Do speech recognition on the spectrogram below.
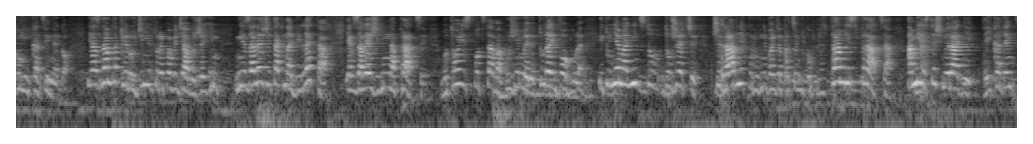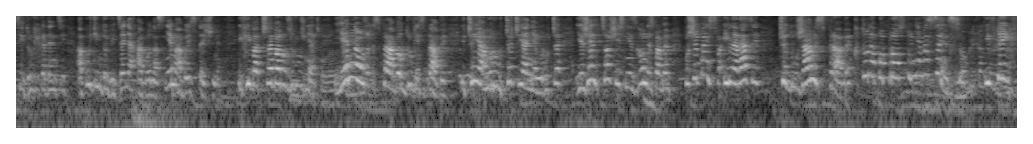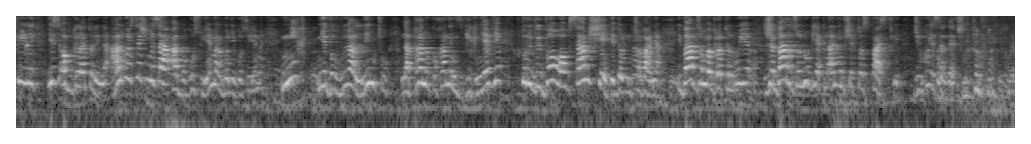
Komunikacyjnego. Ja znam takie rodziny, które powiedziały, że im nie zależy tak na biletach, jak zależy im na pracy, bo to jest podstawa, później emerytura i w ogóle. I tu nie ma nic do, do rzeczy, czy radnych porównywać do pracowników. Tam jest praca, a my jesteśmy radni tej kadencji, drugiej kadencji, a później do widzenia, albo nas nie ma, albo jesteśmy. I chyba trzeba rozróżniać jedną sprawę od drugiej sprawy. I czy ja mruczę, czy ja nie mruczę. Jeżeli coś jest niezgodne z prawem, proszę Państwa, ile razy przedłużamy sprawę, która po prostu nie ma sensu. I w tej chwili jest obligatoryjna. Albo jesteśmy za, albo głosujemy, albo nie głosujemy. Nikt nie wywoła linczu na Panu kochanym Zbigniewie, który wywołał sam siebie do linczowania. I bardzo mu gratuluję, że bardzo lubi, jak na nim się kto spastwi. Dziękuję serdecznie.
